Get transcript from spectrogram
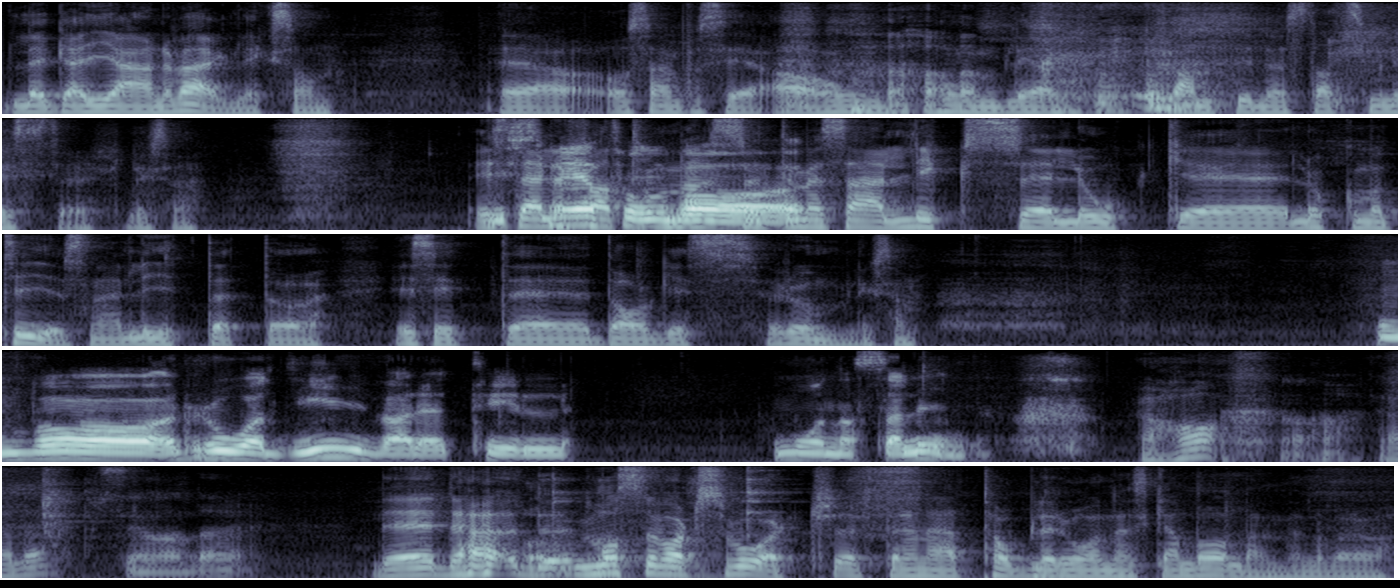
lägga järnväg liksom. Eh, och sen få se, ja hon, hon blev framtidens statsminister liksom. Istället för att hon hon har suttit med så här lyxlok, eh, sån här litet och i sitt eh, dagisrum liksom. Hon var rådgivare till Mona Sahlin. Jaha, ja, där. Ser man där? Det, det, det måste varit svårt efter den här Toblerone-skandalen eller vad det var.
